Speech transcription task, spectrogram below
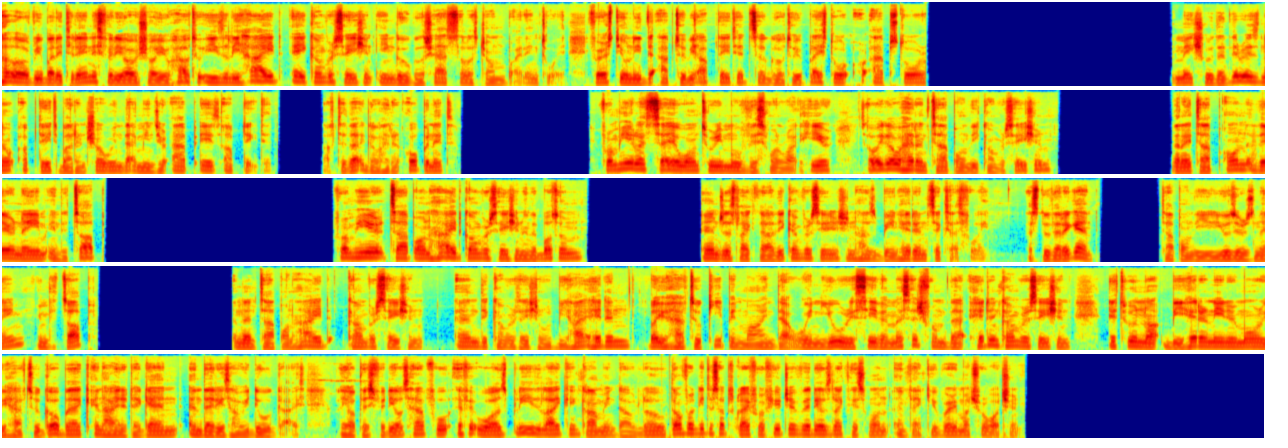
Hello everybody, today in this video I'll show you how to easily hide a conversation in Google Chat, so let's jump right into it. First you'll need the app to be updated, so go to your Play Store or App Store. Make sure that there is no update button showing, that means your app is updated. After that go ahead and open it. From here let's say I want to remove this one right here, so I go ahead and tap on the conversation. Then I tap on their name in the top from here, tap on hide conversation in the bottom. And just like that, the conversation has been hidden successfully. Let's do that again. Tap on the user's name in the top. And then tap on hide conversation and the conversation will be hidden. But you have to keep in mind that when you receive a message from that hidden conversation, it will not be hidden anymore. You have to go back and hide it again. And that is how we do it, guys. I hope this video was helpful. If it was, please like and comment down below. Don't forget to subscribe for future videos like this one. And thank you very much for watching.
